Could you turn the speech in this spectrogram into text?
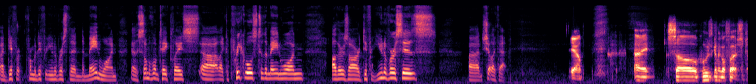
a different from a different universe than the main one. Uh, some of them take place uh, like prequels to the main one. Others are different universes, uh, and shit like that. Yeah. All right. So who's gonna go first?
